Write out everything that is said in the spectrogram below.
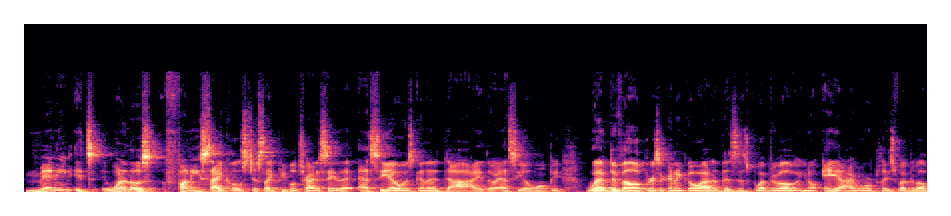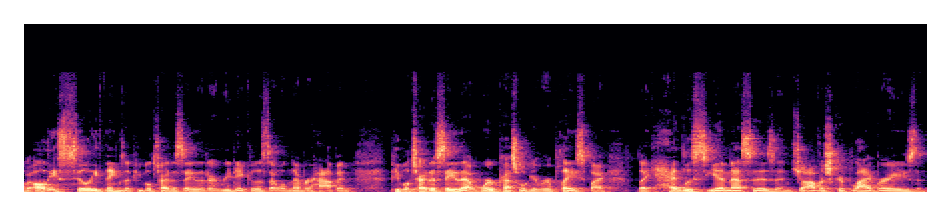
Many, it's one of those funny cycles, just like people try to say that SEO is going to die, though SEO won't be. Web developers are going to go out of business. Web develop, you know, AI will replace web development. All these silly things that people try to say that are ridiculous that will never happen. People try to say that WordPress will get replaced by like headless CMSs and JavaScript libraries and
